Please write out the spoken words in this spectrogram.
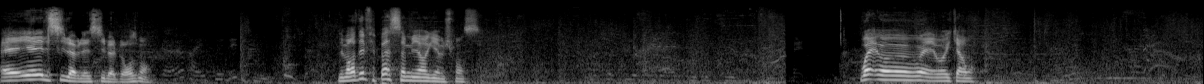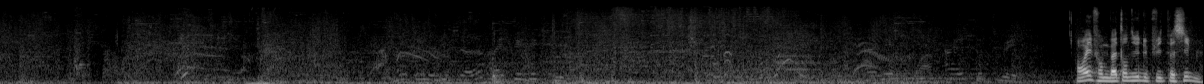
Elle, elle est ciblable, elle est ciblable, heureusement. Demardé fait pas sa meilleure game, je pense. Ouais, ouais, ouais, ouais, ouais, carrément. En vrai, il faut me battre le plus vite possible.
